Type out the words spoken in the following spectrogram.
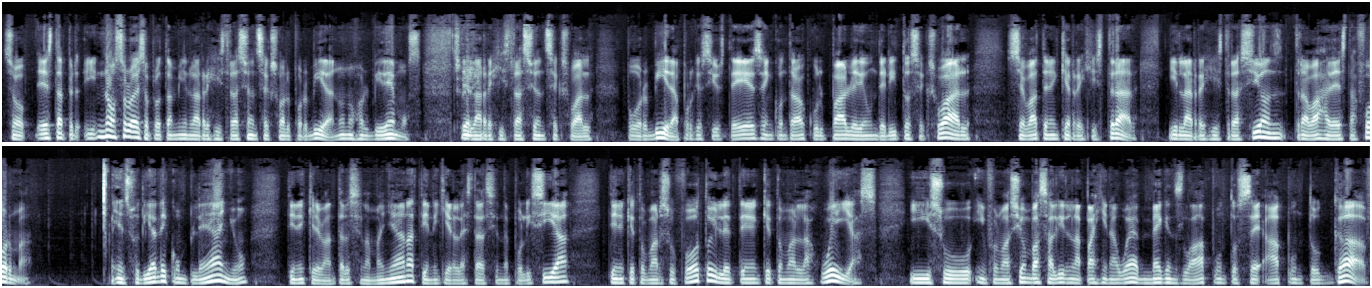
So, esta, y no solo eso, pero también la registración sexual por vida. No nos olvidemos de la registración sexual por vida, porque si usted es encontrado culpable de un delito sexual, se va a tener que registrar. Y la registración trabaja de esta forma en su día de cumpleaños tiene que levantarse en la mañana, tiene que ir a la estación de policía, tiene que tomar su foto y le tienen que tomar las huellas. Y su información va a salir en la página web meganslaw.ca.gov.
